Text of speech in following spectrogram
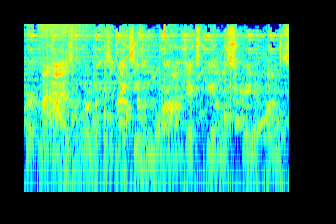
hurt my eyes more because it makes even more objects be on the screen at once.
